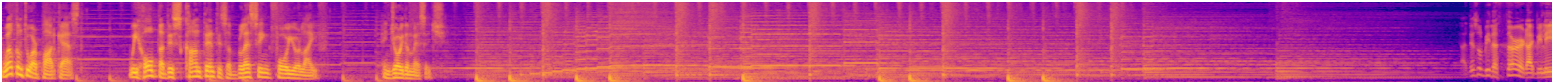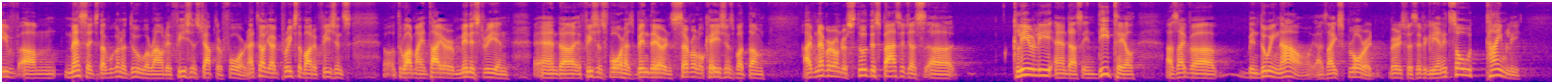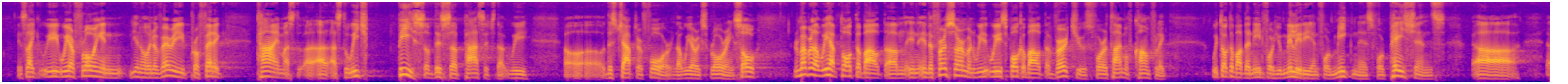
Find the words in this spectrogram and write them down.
Welcome to our podcast. We hope that this content is a blessing for your life. Enjoy the message. This will be the third, I believe, um, message that we're going to do around Ephesians chapter 4. And I tell you, I've preached about Ephesians throughout my entire ministry, and, and uh, Ephesians 4 has been there in several occasions, but um, I've never understood this passage as uh, clearly and as in detail as I've uh, been doing now, as I explore it very specifically. And it's so timely. It's like we, we are flowing in, you know, in a very prophetic time as to, uh, as to each piece of this uh, passage that we, uh, this chapter 4 that we are exploring. So remember that we have talked about, um, in, in the first sermon, we, we spoke about the virtues for a time of conflict. We talked about the need for humility and for meekness, for patience. Uh,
